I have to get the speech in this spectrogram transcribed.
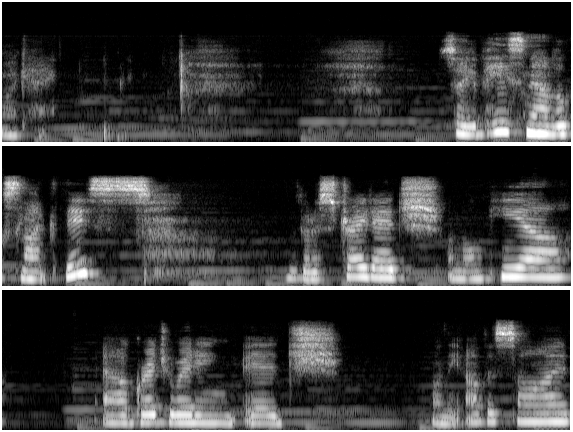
Okay. So your piece now looks like this. We've got a straight edge along here, our graduating edge on the other side.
